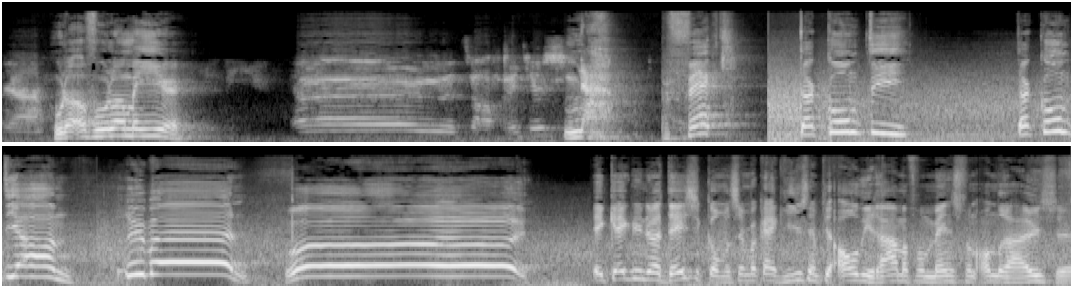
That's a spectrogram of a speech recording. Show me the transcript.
Ja. Hoe, over hoe lang ben je hier? Eh, 12 minuutjes. Nou, perfect. Daar komt hij. Daar komt hij aan. Ruben! Hoi! Ik keek nu naar deze kant, want zeg maar, kijk, hier heb je al die ramen van mensen van andere huizen.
